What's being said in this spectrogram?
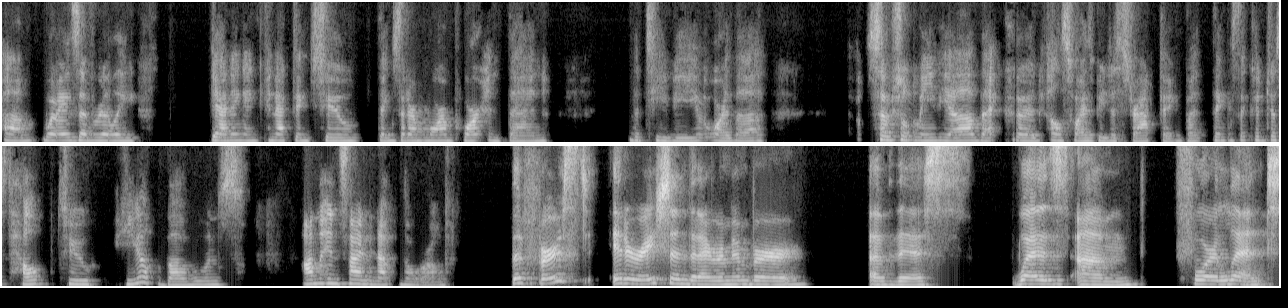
um, ways of really getting and connecting to things that are more important than the TV or the social media that could elsewise be distracting, but things that could just help to heal the wounds on the inside and out in the world. The first iteration that I remember of this was um, for Lent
